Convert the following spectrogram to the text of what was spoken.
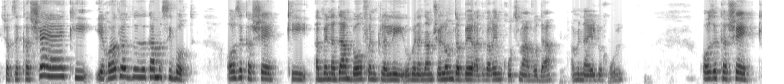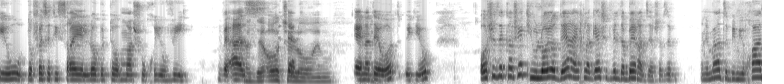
עכשיו זה קשה כי יכולות להיות לזה כמה סיבות. או זה קשה כי הבן אדם באופן כללי הוא בן אדם שלא מדבר על דברים חוץ מהעבודה, המנהל בחו"ל. או זה קשה כי הוא תופס את ישראל לא בתור משהו חיובי ואז... הדעות שלו הם... כן, הדעות, בדיוק. או שזה קשה כי הוא לא יודע איך לגשת ולדבר על זה. עכשיו זה, אני אומרת זה במיוחד,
